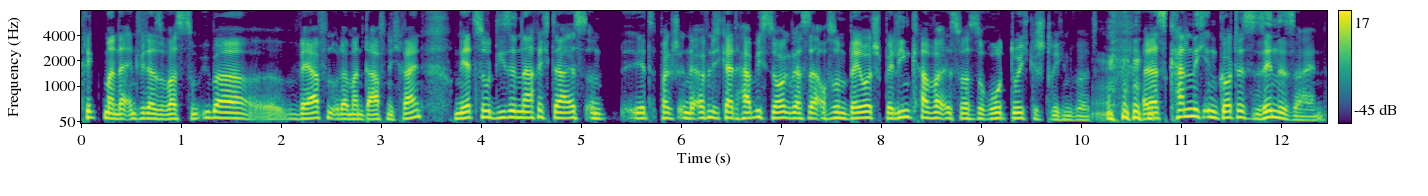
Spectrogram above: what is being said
kriegt man da entweder sowas zum Überwerfen oder man darf nicht rein. Und jetzt so diese Nachricht da ist und jetzt praktisch in der Öffentlichkeit habe ich Sorge, dass da auch so ein Baywatch Berlin Cover ist, was so rot durchgestrichen wird. Weil das kann nicht in Gottes Sinne sein.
